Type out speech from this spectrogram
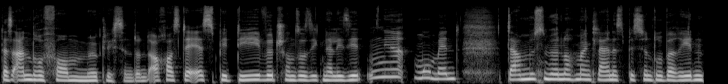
dass andere Formen möglich sind. Und auch aus der SPD wird schon so signalisiert, Moment, da müssen wir noch mal ein kleines bisschen drüber reden.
